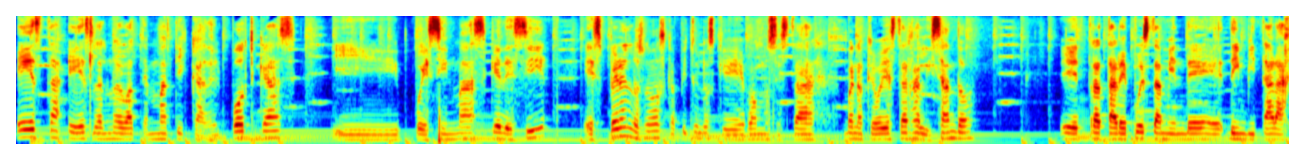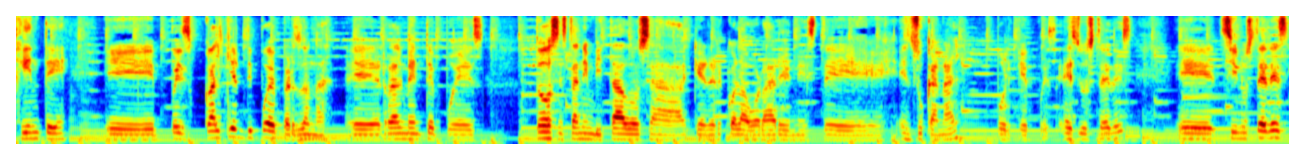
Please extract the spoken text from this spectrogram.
esta es la nueva temática del podcast y pues sin más que decir, Esperen los nuevos capítulos que vamos a estar, bueno, que voy a estar realizando. Eh, trataré pues también de, invitar a gente, eh, pues cualquier tipo de persona. Eh, realmente pues todos están invitados a querer colaborar en este, en su canal, porque pues es de ustedes. sin ustedes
